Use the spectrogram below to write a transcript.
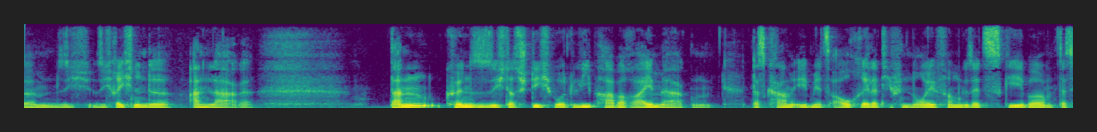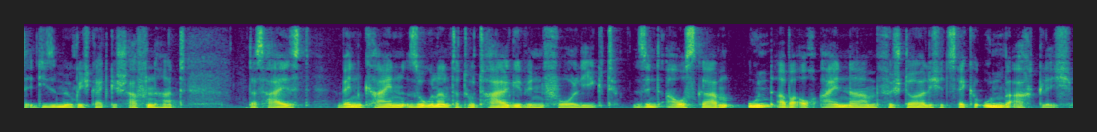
ähm, sich, sich rechnende Anlage. Dann können Sie sich das Stichwort Liebhaberei merken. Das kam eben jetzt auch relativ neu vom Gesetzgeber, dass er diese Möglichkeit geschaffen hat. Das heißt, wenn kein sogenannter Totalgewinn vorliegt, sind Ausgaben und aber auch Einnahmen für steuerliche Zwecke unbeachtlich.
